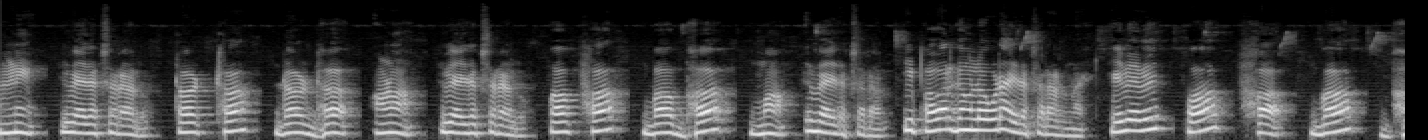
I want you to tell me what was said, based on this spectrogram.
ణి ఇవి ఐదు అక్షరాలు. ట ఠ డ ఢ అణ ఇవి ఐదు అక్షరాలు. ప ఫ బ భ మ ఇవి ఐదు అక్షరాలు. ఈ పవర్గంలో కూడా ఐదు అక్షరాలు ఉన్నాయి. ఇవేవి ప ఫ బ భ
